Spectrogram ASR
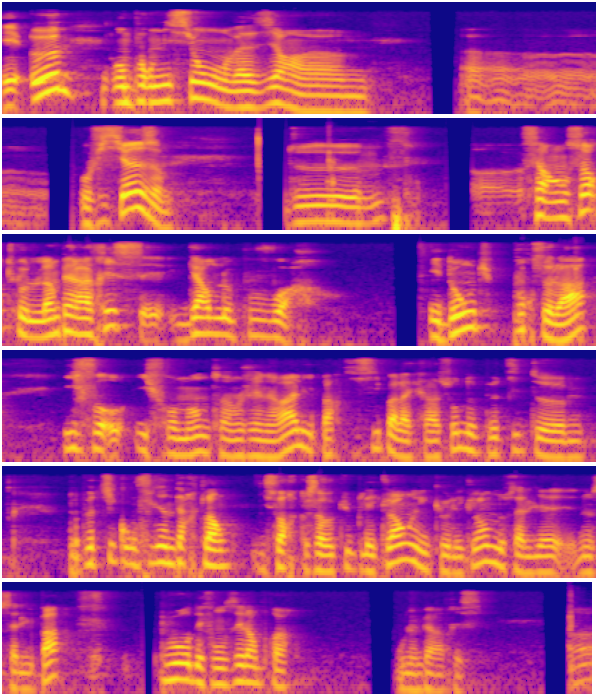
Et eux ont pour mission, on va dire, officieuse de Mhm. Faire en sorte que l'impératrice garde le pouvoir. Et donc, pour cela, il, faut, il fomente en général, il participe à la création de petites... euh, de petits conflits interclans, histoire que ça occupe les clans et que les clans ne s'allient ne s'allient pas pour défoncer l'empereur ou l'impératrice. Oh.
